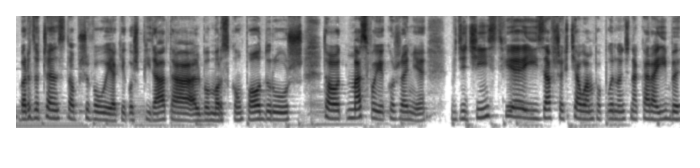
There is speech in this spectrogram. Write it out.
bardzo często przywołuję jakiegoś pirata albo morską podróż. To ma swoje korzenie w dzieciństwie i zawsze chciałam popłynąć na Karaiby.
